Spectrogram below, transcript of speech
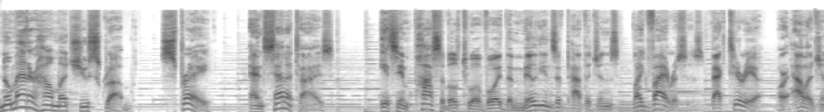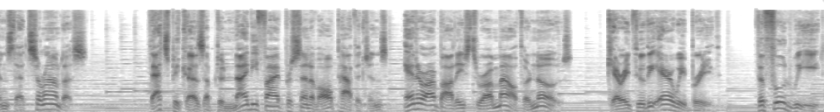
No matter how much you scrub, spray, and sanitize, it's impossible to avoid the millions of pathogens like viruses, bacteria, or allergens that surround us. That's because up to 95% of all pathogens enter our bodies through our mouth or nose, carried through the air we breathe, the food we eat,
